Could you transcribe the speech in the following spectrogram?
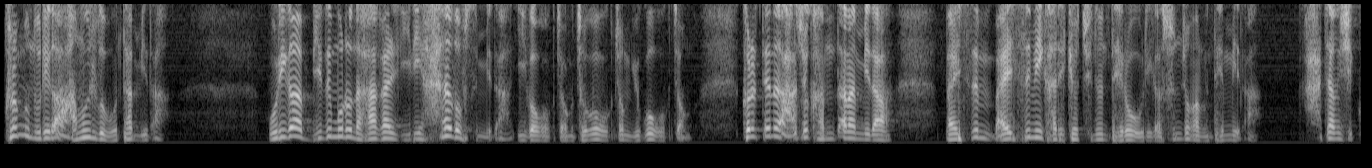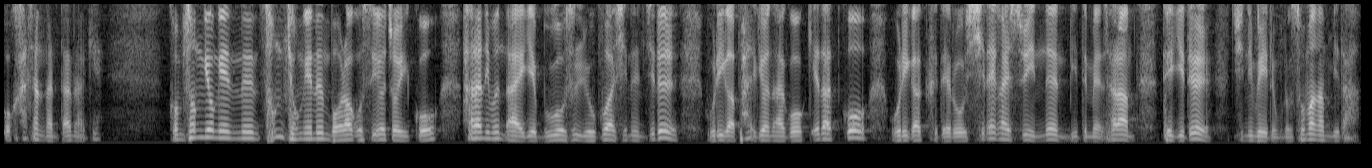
그러면 우리가 아무 일도 못 합니다. 우리가 믿음으로 나아갈 일이 하나도 없습니다. 이거 걱정, 저거 걱정, 요거 걱정. 그럴 때는 아주 간단합니다. 말씀 말씀이 가르쳐 주는 대로 우리가 순종하면 됩니다. 가장 쉽고 가장 간단하게. 그럼 성경에는 성경에는 뭐라고 쓰여져 있고 하나님은 나에게 무엇을 요구하시는지를 우리가 발견하고 깨닫고 우리가 그대로 실행할 수 있는 믿음의 사람 되기를 주님의 이름으로 소망합니다.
